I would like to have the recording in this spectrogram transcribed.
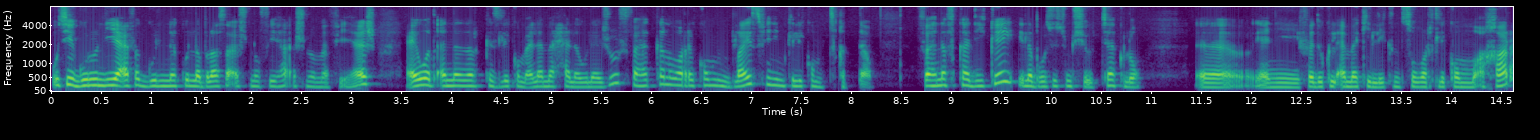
وتيقولوا لي عافاك قول لنا كل بلاصة أشنو فيها أشنو ما فيهاش. عوض أننا نركز لكم على محل ولا جوج فهكا نوريكم البلايص فين يمكن لكم تتغداو. فهنا في كاديكي إلا بغيتو تمشيو تاكلوا آه، يعني فدوك الأماكن اللي كنت صورت لكم مؤخرا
